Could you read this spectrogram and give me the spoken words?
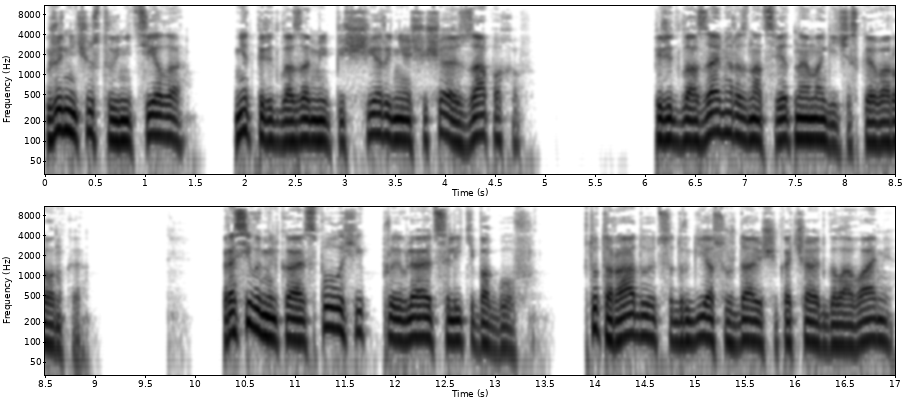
Уже не чувствую ни тела, нет перед глазами пещеры, не ощущаю запахов. Перед глазами разноцветная магическая воронка. Красиво мелькают сполохи, проявляются лики богов. Кто-то радуется, другие осуждающие качают головами.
